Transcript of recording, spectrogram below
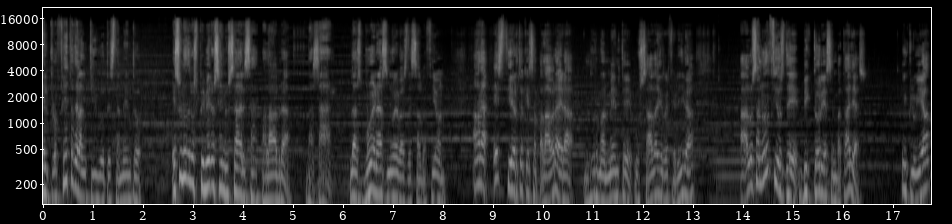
el profeta del Antiguo Testamento es uno de los primeros en usar esa palabra bazar, las buenas nuevas de salvación. Ahora, es cierto que esa palabra era normalmente usada y referida a los anuncios de victorias en batallas. Incluía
